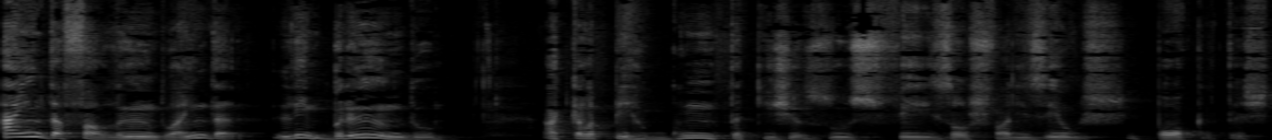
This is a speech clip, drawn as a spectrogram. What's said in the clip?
ainda falando, ainda lembrando aquela pergunta que Jesus fez aos fariseus hipócritas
